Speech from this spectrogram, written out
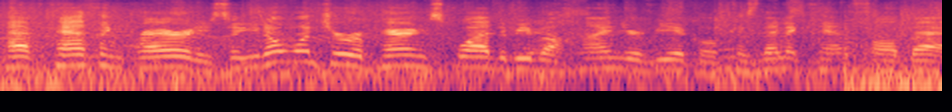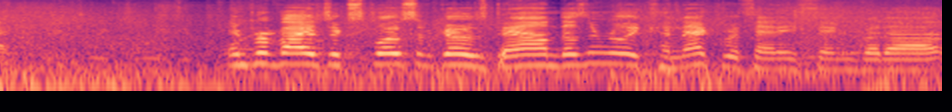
have pathing priority. So you don't want your repairing squad to be behind your vehicle because then it can't fall back. Improvised explosive goes down. Doesn't really connect with anything, but uh,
